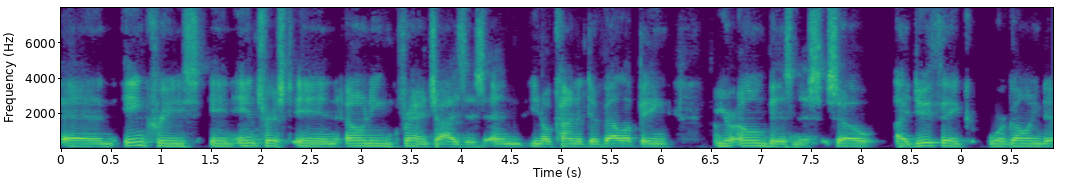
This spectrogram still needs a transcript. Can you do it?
an increase in interest in owning franchises and you know kind of developing your own business so i do think we're going to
